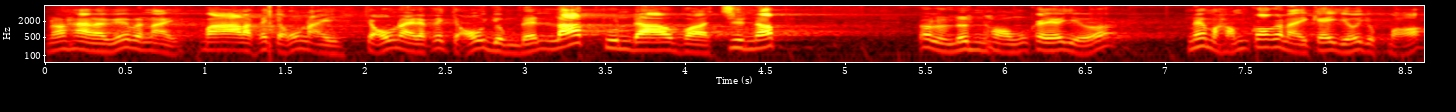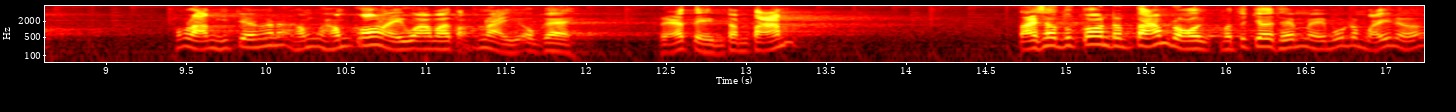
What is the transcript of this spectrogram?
Nó hai là ghế bên này, ba là cái chỗ này. Chỗ này là cái chỗ dùng để lát pull down và chin up. Đó là linh hồn của cây ở giữa. Nếu mà không có cái này, cây giữa dục bỏ. Không làm gì hết trơn hết á không không có này qua ba tập này, ok. Rẻ tiền trăm tám. Tại sao tôi có trăm tám rồi, mà tôi chơi thêm này bốn trăm bảy nữa?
